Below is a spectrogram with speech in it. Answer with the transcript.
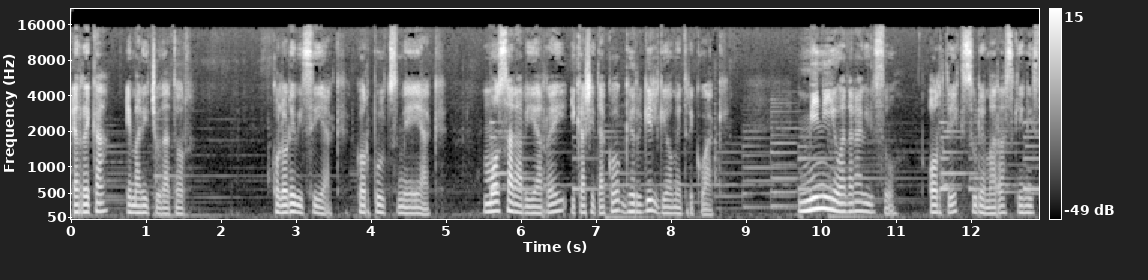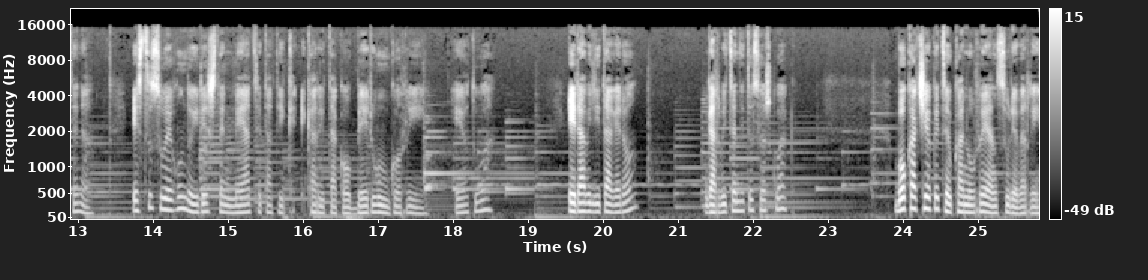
Erreka emaritxu dator. Kolore biziak, gorputz meheak, mozara biarrei ikasitako girgil geometrikoak. Minioa darabilzu, hortik zure marrazkien izena, Ez duzu egundo iresten mehatzetatik ekarritako berun gorri eotua? Erabilita gero? Garbitzen dituzu eskuak? Bokatxiok etzeukan urrean zure berri.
